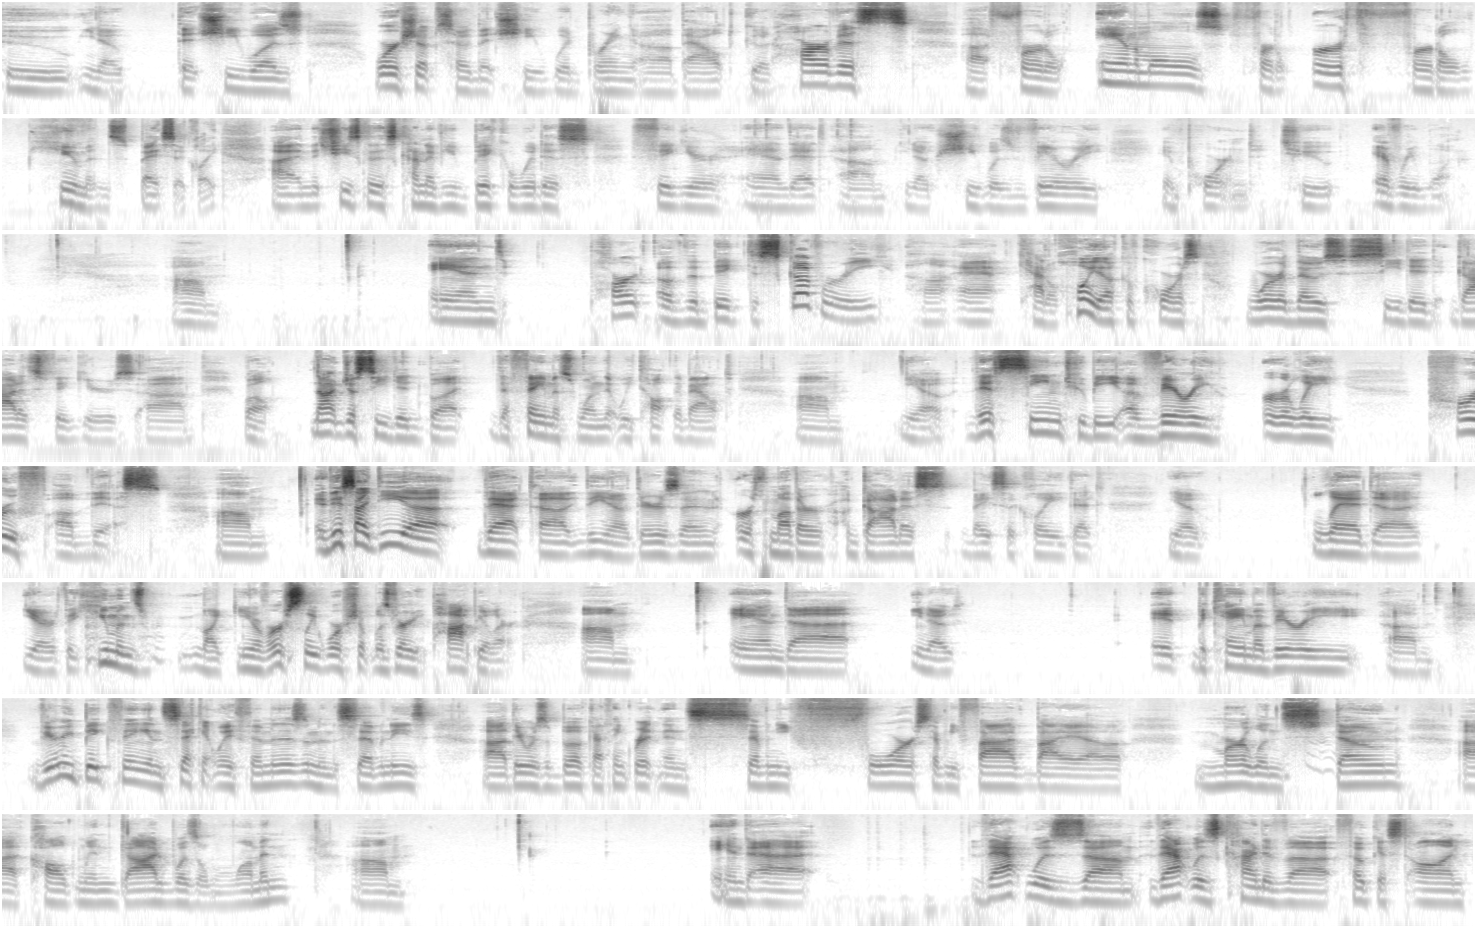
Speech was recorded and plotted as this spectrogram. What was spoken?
who, you know, that she was worshipped so that she would bring about good harvests, uh, fertile animals, fertile earth, fertile humans, basically, uh, and that she's this kind of ubiquitous figure, and that um, you know she was very important to everyone. Um, and part of the big discovery uh, at Catalhoyuk, of course, were those seated goddess figures. Uh, well, not just seated, but the famous one that we talked about. Um, you know, this seemed to be a very early proof of this. Um, and this idea that uh, you know there's an Earth Mother, a goddess, basically that you know led uh, you know that humans like universally worship was very popular, um, and uh, you know it became a very um, very big thing in second wave feminism in the 70s. Uh, there was a book, I think, written in 74, 75 by uh, Merlin Stone uh, called When God Was a Woman. Um, and uh, that was um, that was kind of uh, focused on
